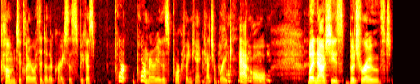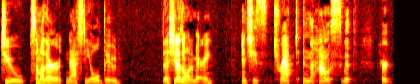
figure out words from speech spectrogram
come to Claire with another crisis because poor poor Mary, this poor thing can't catch a break at all. But now she's betrothed to some other nasty old dude that she doesn't want to marry. And she's trapped in the house with her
